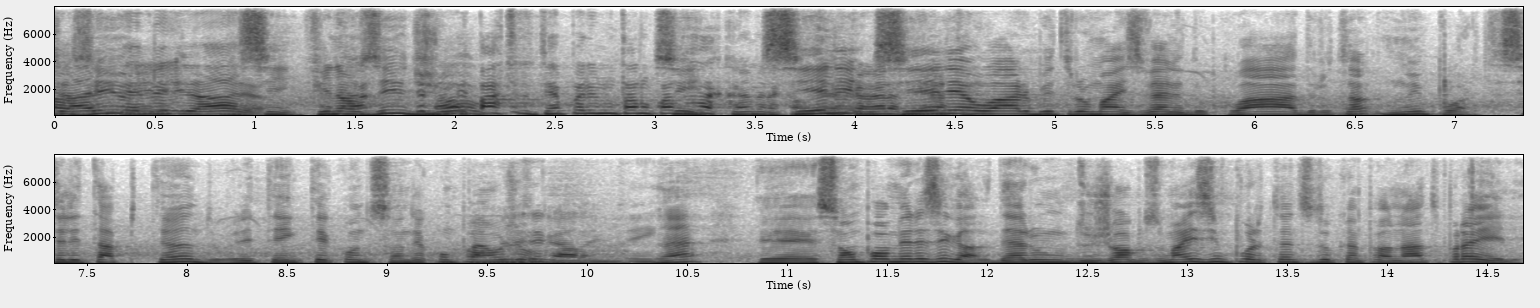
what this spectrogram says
finalzinho, intermediário. Sim, finalzinho de A maior jogo. parte do tempo ele não está no quadro Sim. da câmera. Se, ele, câmera se ele é o árbitro mais velho do quadro, tá- não importa. Se ele está apitando, ele tem que ter condição de acompanhar o Palmeiras jogo. e Galo ainda. Né? É, só um Palmeiras e Galo. Deram um dos jogos mais importantes do campeonato para ele.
